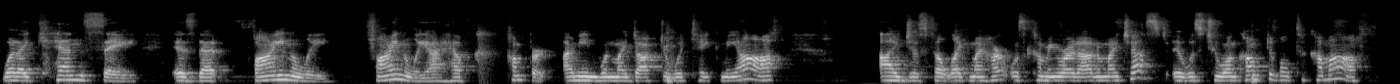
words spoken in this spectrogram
what I can say is that finally, finally, I have comfort. I mean, when my doctor would take me off, I just felt like my heart was coming right out of my chest. It was too uncomfortable to come off.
